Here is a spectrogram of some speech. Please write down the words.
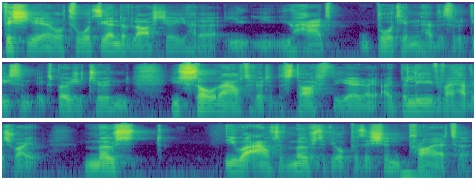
this year or towards the end of last year, you had a you, you, had brought in and had this sort of decent exposure to it, and you sold out of it at the start of the year. I, I believe, if I have this right, most you were out of most of your position prior to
